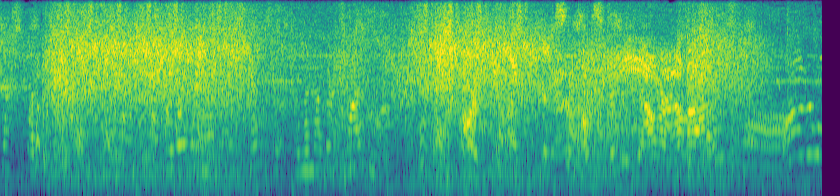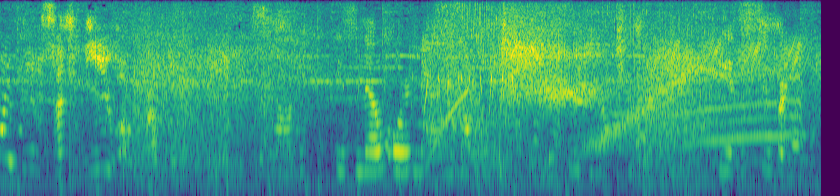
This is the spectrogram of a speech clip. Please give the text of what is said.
just like However, from another timeline. Are Namekians supposed to be our allies? Why do I feel such evil from you? Slug is no ordinary Namekian. He's much more. He is a super Namekian.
